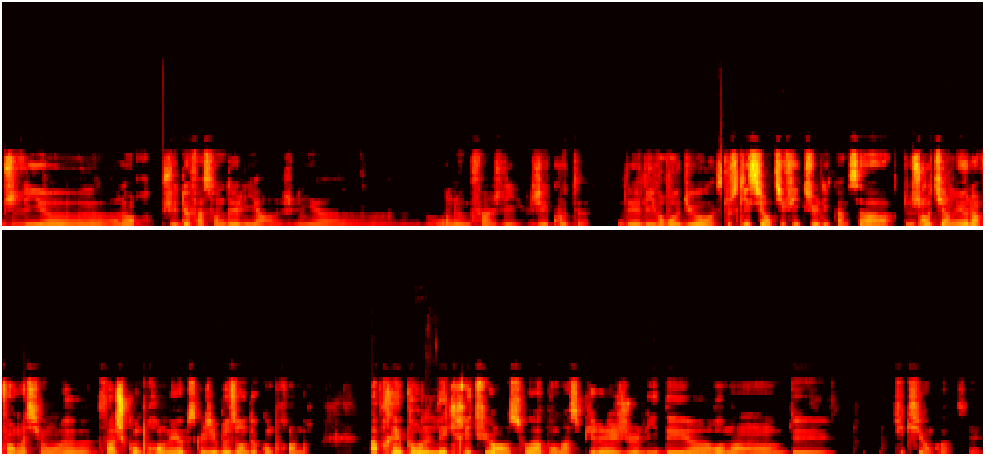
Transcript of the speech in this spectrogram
je lis. euh, alors, j'ai deux façons de lire. hein. Je lis, euh, on, enfin, je lis, j'écoute des livres audio. Tout ce qui est scientifique, je lis comme ça. Je retiens mieux l'information. euh, Enfin, je comprends mieux parce que j'ai besoin de comprendre. Après, pour Ouais. l'écriture en soi, pour m'inspirer, je lis des romans, des fictions, quoi. C'est-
